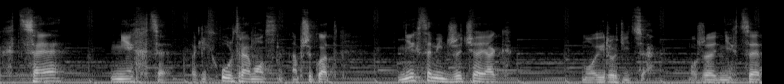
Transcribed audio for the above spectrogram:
chcę nie chcę, takich ultramocnych. Na przykład nie chcę mieć życia jak moi rodzice. Może nie chcę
